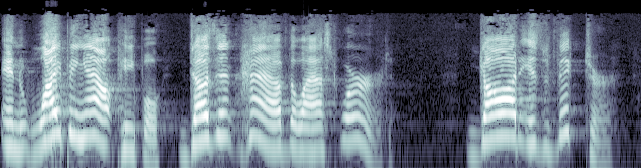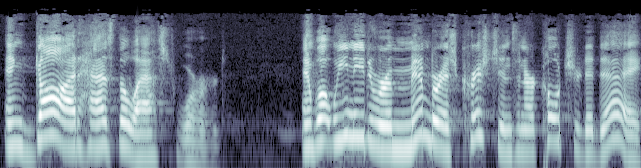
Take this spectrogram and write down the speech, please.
and wiping out people doesn't have the last word. God is victor, and God has the last word. And what we need to remember as Christians in our culture today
